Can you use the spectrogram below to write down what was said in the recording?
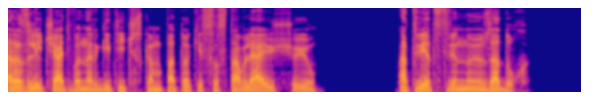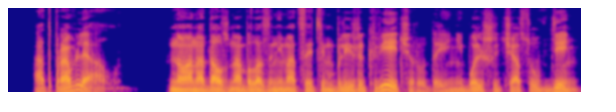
различать в энергетическом потоке составляющую, ответственную за дух. Отправлял. Но она должна была заниматься этим ближе к вечеру, да и не больше часу в день.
